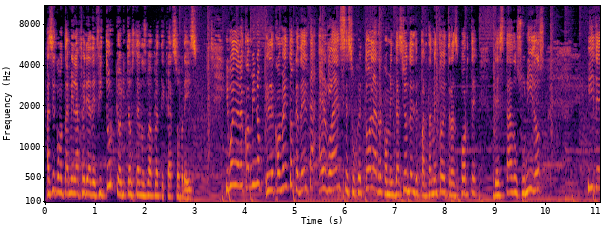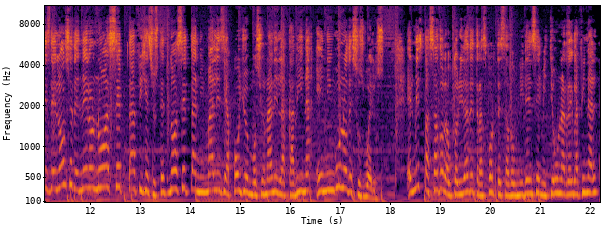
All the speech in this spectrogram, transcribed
Así como también la Feria de Fitur, que ahorita usted nos va a platicar sobre eso. Y bueno, le, le comento que Delta Airlines se sujetó a la recomendación del Departamento de Transporte de Estados Unidos y desde el 11 de enero no acepta, fíjese usted, no acepta animales de apoyo emocional en la cabina en ninguno de sus vuelos. El mes pasado la Autoridad de Transporte estadounidense emitió una regla final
